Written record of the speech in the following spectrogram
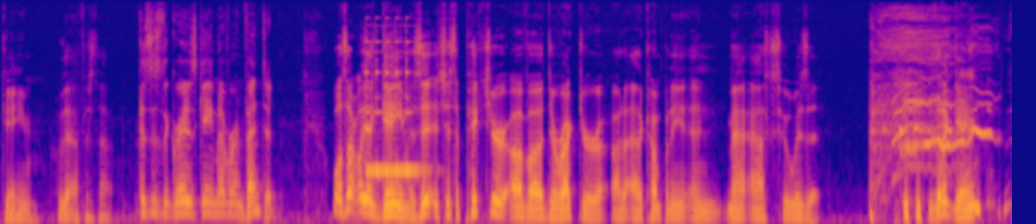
game. Who the F is that? Because it's the greatest game ever invented. Well, it's not really a game, is it? It's just a picture of a director at a, at a company, and Matt asks, "Who is it?" is that a game?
